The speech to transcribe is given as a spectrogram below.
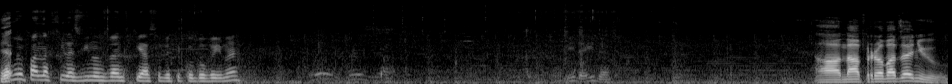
Ja- Mógłby pan na chwilę zwinąć wędki, ja sobie tylko go wyjmę? Idę, idę. A na prowadzeniu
